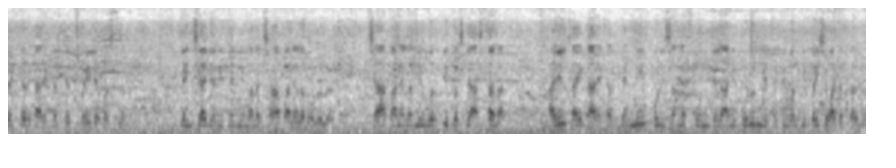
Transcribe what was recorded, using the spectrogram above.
कट्टर कार्यकर्ते आहेत पहिल्यापासून. त्यांच्या घरी त्यांनी मला चहा पाण्याला बोलवलं. चहा पाण्याला मी वरती बसले असताना खालील काही कार्यकर्त्यांनी पोलिसांना फोन केला आणि बोलून घेतलं की वरती पैसे वाटप करतो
